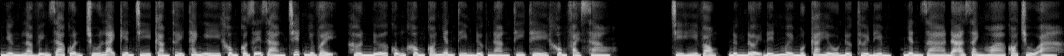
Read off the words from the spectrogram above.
nhưng là vĩnh gia quận chúa lại kiên trì cảm thấy thanh y không có dễ dàng chết như vậy, hơn nữa cũng không có nhân tìm được nàng thi thể không phải sao. Chỉ hy vọng, đừng đợi đến 11 ca hiểu được thời điểm, nhân gia đã danh hoa có chủ A.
